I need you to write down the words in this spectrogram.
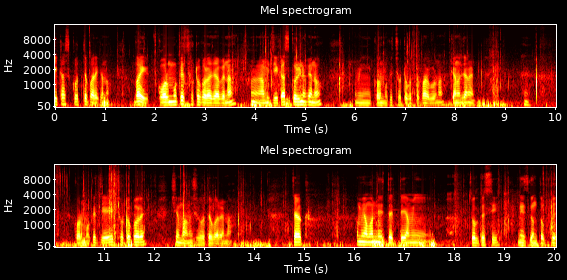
এই কাজ করতে পারে কেন? ভাই, কর্মকে ছোট করা যাবে না। হ্যাঁ আমি যে কাজ করি না কেন, আমি কর্মকে ছোট করতে পারব না। কেন জানেন? হ্যাঁ কর্মকে যে ছোট করে, সে মানুষও হতে পারে না। যাক, আমি আমার নিজ দায়িত্বে আমি চলতেছি নিজ গন্তব্যে।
